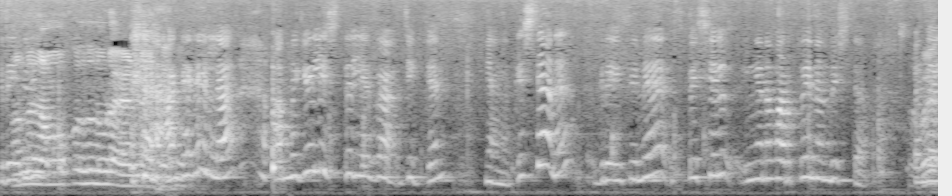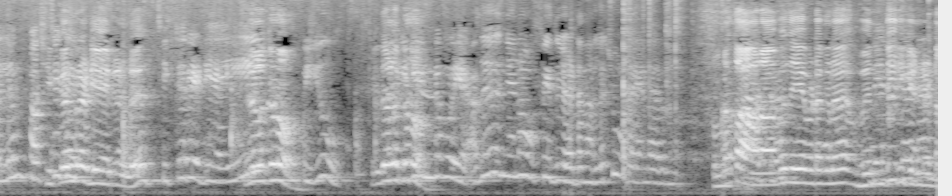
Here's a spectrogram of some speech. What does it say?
അങ്ങനെയല്ല. അമ്മയ്ക്ക് വലിയ ഇഷ്ടമില്ല ചിക്കൻ ഞങ്ങൾക്ക് ഇഷ്ടമാണ് ഗ്രേസിന് സ്പെഷ്യൽ ഇങ്ങനെ വറുത്ത് തിന്നത് ഇഷ്ടം? എന്തായാലും ഫസ്റ്റ് ചിക്കൻ റെഡി ആയിട്ടുണ്ട്. ചിക്കൻ റെഡിയായി അയ്യോ എണ്ണ പോയി. അത് ഞാൻ ഓഫ് ചെയ്തു കേട്ടോ. നല്ല ചൂടായിട്ടുണ്ടായിരുന്നു നമ്മുടെ താറാവ് ദേ ഇവിടെ ഇങ്ങനെ വെന്തിരിക്കണ്ട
